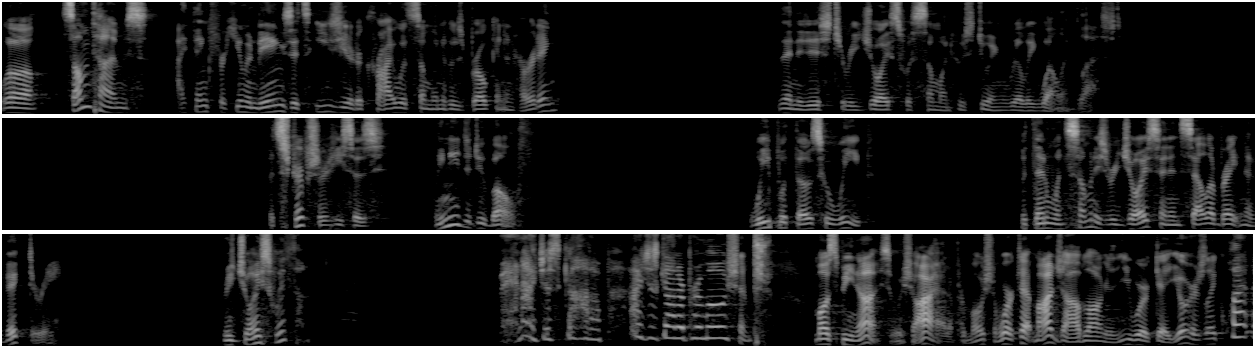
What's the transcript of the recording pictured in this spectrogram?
well, sometimes I think for human beings it's easier to cry with someone who's broken and hurting. than it is to rejoice with someone who's doing really well and blessed. But scripture, he says, we need to do both. Weep with those who weep. But then when somebody's rejoicing and celebrating a victory, rejoice with them. Man, I just got a, I just got a promotion. Pfft, must be nice. I wish I had a promotion. Worked at my job longer than you worked at yours. Like, what?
